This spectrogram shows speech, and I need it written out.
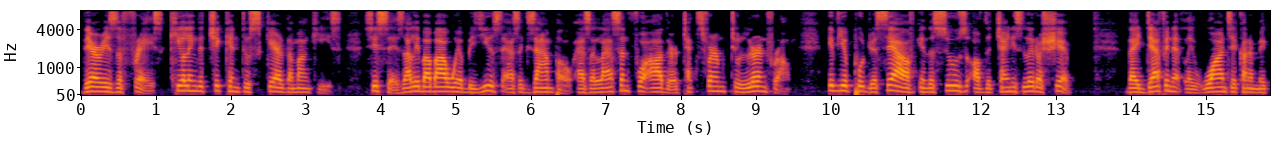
there is a phrase, killing the chicken to scare the monkeys. She says Alibaba will be used as example, as a lesson for other tech firms to learn from. If you put yourself in the shoes of the Chinese leadership, they definitely want economic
